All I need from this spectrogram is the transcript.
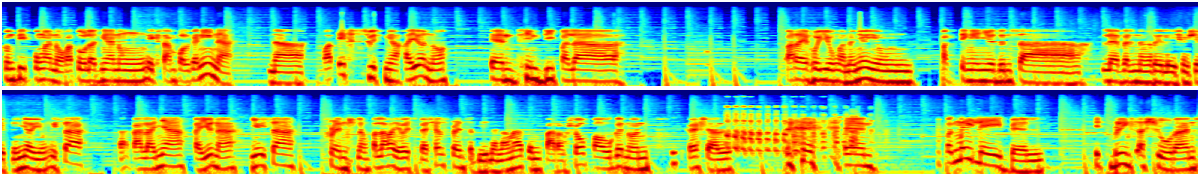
kung tipong ano, katulad nga nung example kanina, na what if sweet nga kayo, no? And hindi pala pareho yung ano nyo, yung pagtingin nyo dun sa level ng relationship niyo Yung isa, akala niya, kayo na. Yung isa, friends lang pala kayo, special friends, sabihin na lang natin, parang siopaw, ganun, special. And pag may label, it brings assurance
